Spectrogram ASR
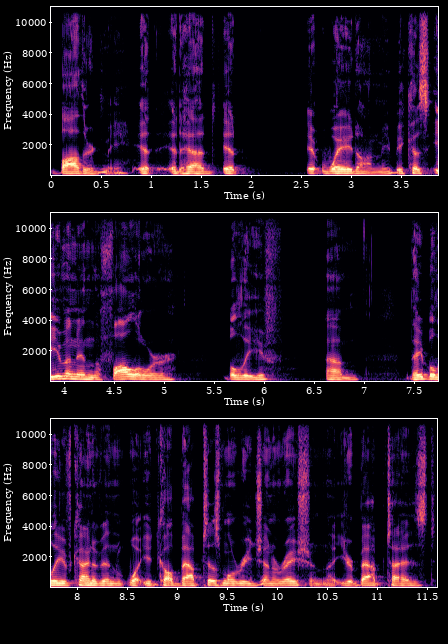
bothered me. It, it had, it, it weighed on me because even in the follower belief, um, they believe kind of in what you'd call baptismal regeneration, that you're baptized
